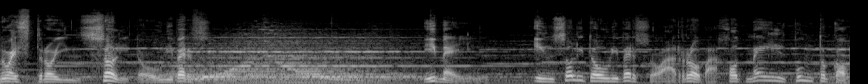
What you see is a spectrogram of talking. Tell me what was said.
Nuestro insólito universo. Email insólitouniverso.hotmail.com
